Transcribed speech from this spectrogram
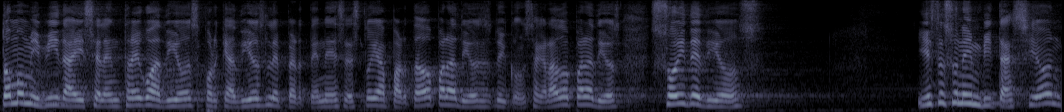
tomo mi vida y se la entrego a Dios porque a Dios le pertenece. Estoy apartado para Dios, estoy consagrado para Dios, soy de Dios. Y esto es una invitación,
